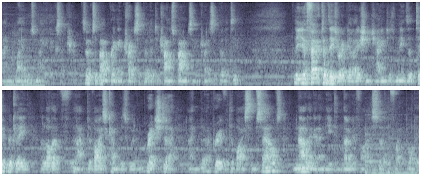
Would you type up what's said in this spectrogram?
and when it was made, etc. So it's about bringing traceability, transparency and traceability. The effect of these regulation changes means that typically a lot of uh, device companies would register and approve a device themselves. Now they're going to need to notify a certified body.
